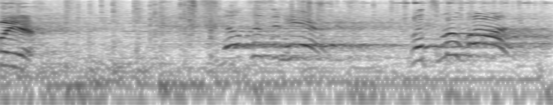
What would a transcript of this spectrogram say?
Clear. Delta's in here. Let's move on.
